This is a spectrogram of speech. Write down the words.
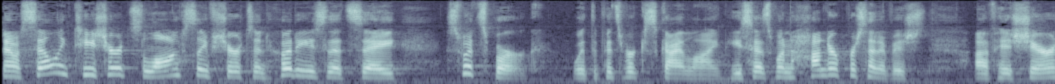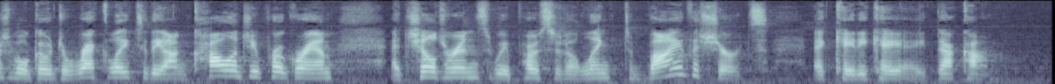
Now selling t-shirts, long sleeve shirts and hoodies that say "Switzburg" with the Pittsburgh skyline. He says 100% of his of his shares will go directly to the oncology program at Children's. We posted a link to buy the shirts at kdka.com.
